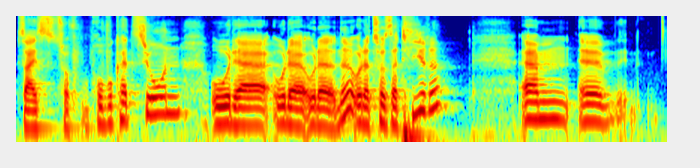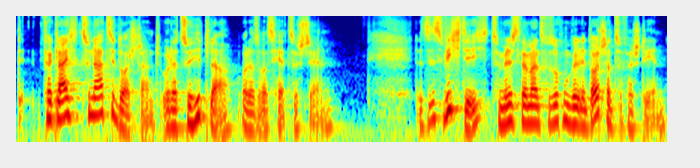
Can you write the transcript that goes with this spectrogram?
sei es zur Provokation oder, oder, oder, ne, oder zur Satire, ähm, äh, Vergleiche zu Nazi-Deutschland oder zu Hitler oder sowas herzustellen. Das ist wichtig, zumindest wenn man es versuchen will, in Deutschland zu verstehen.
